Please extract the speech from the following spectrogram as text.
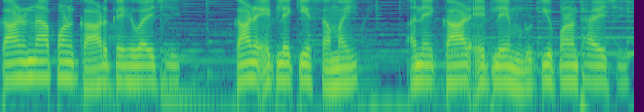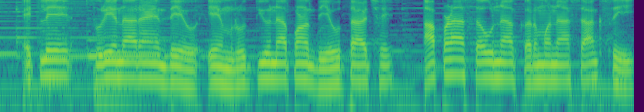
કાળના પણ કાળ કહેવાય છે. કાળ એટલે કે સમય અને કાળ એટલે મૃત્યુ પણ થાય છે. એટલે સૂર્યનારાયણ દેવ એ મૃત્યુના પણ દેવતા છે. આપણા સૌના કર્મના સાક્ષી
